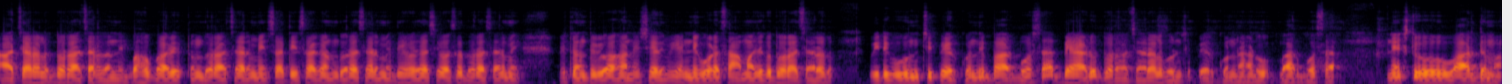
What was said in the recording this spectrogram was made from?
ఆచారాలు. దురాచారాలన్నీ బహుభార్యత్వం దురాచారమే సతీసాగరం దురాచారమే దేవదాసి వ్యవస్థ దురాచారమే వితంతు వివాహ నిషేధం ఇవన్నీ కూడా సామాజిక దురాచారాలు. వీటి గురించి పేర్కొంది బార్బోసా బ్యాడు దురాచారాల గురించి పేర్కొన్నాడు బార్బోసా. నెక్స్ట్ వార్ధమ.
